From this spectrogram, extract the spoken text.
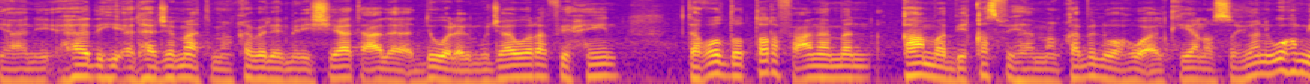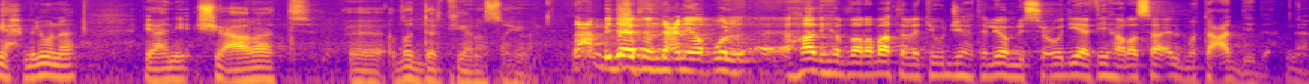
يعني هذه الهجمات من قبل الميليشيات على الدول المجاورة في حين تغض الطرف على من قام بقصفها من قبل وهو الكيان الصهيوني وهم يحملون يعني شعارات آه، ضد الكيان الصهيوني. نعم بداية دعني أقول آه، هذه الضربات التي وجهت اليوم للسعودية فيها رسائل متعددة. نعم.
